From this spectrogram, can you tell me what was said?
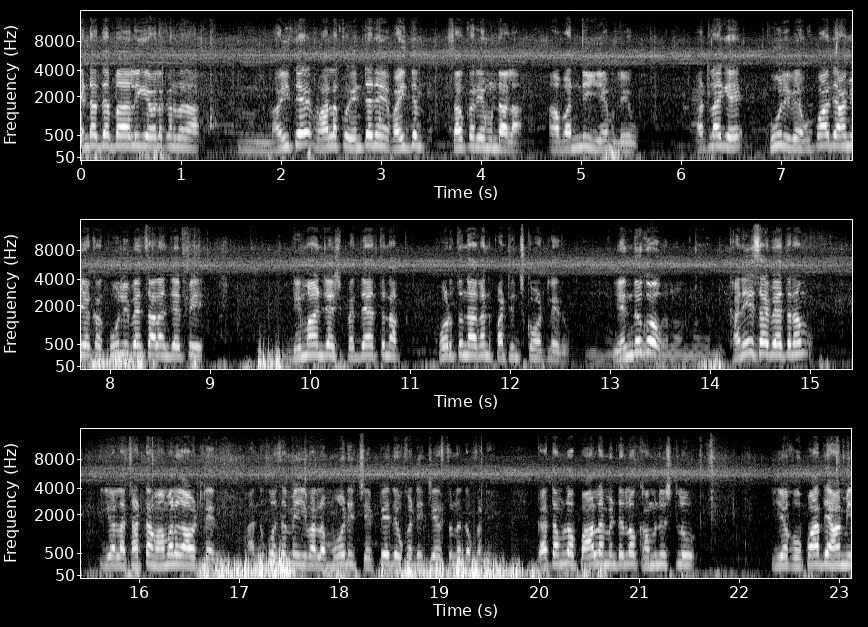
ఎండ దెబ్బలకి ఎవరికైనా అయితే వాళ్ళకు వెంటనే వైద్యం సౌకర్యం ఉండాలా? అవన్నీ ఏం లేవు. అట్లాగే కూలి ఉపాధి హామీ యొక్క కూలి పెంచాలని చెప్పి డిమాండ్ చేసి పెద్ద ఎత్తున కోరుతున్నా కానీ పట్టించుకోవట్లేదు. ఎందుకు కనీస వేతనం ఇవాళ చట్టం అమలు కావట్లేదు. అందుకోసమే ఇవాళ మోడీ చెప్పేది ఒకటి చేస్తున్నది ఒకటి. గతంలో పార్లమెంటులో కమ్యూనిస్టులు ఈ యొక్క ఉపాధి హామీ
